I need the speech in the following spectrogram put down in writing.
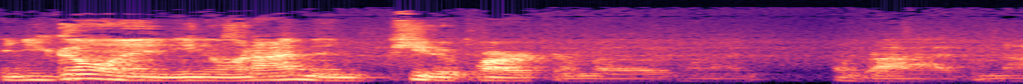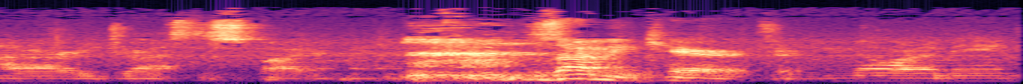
and you go in, you know, and I'm in Peter Parker mode when I arrive. I'm not already dressed as Spider Man because I'm in character. You know what I mean?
